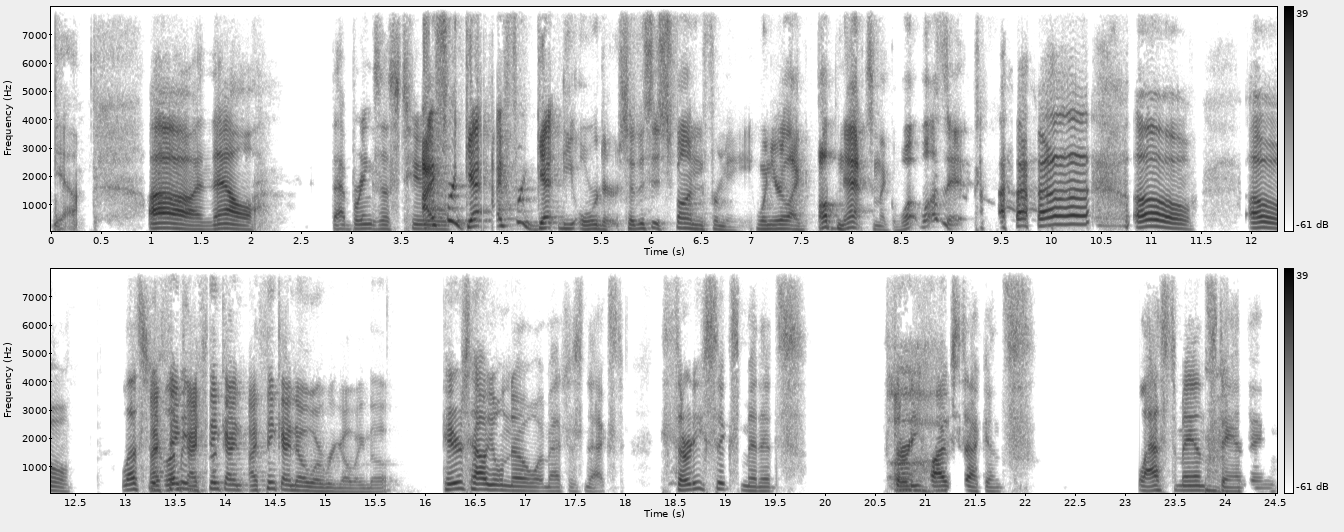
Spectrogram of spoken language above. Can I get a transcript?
Yeah. Ah, and now that brings us to I forget I forget the order. So this is fun for me. When you're like up next, I'm like, what was it? oh, oh. Let's I just, let think me. I think I I think I know where we're going though. Here's how you'll know what matches next. 36 minutes, 35 seconds. Last man standing.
